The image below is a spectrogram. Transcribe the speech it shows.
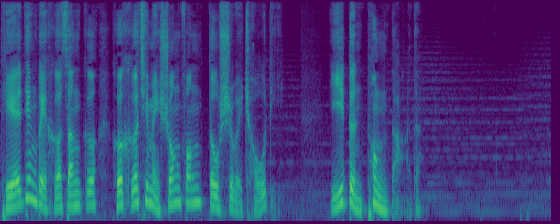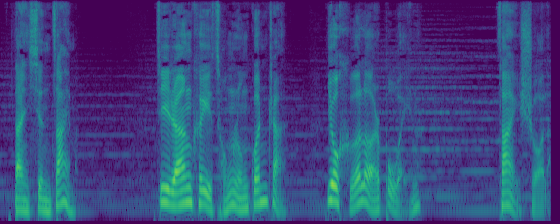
铁定被何三哥和何七妹双方都视为仇敌，一顿痛打的。但现在嘛，既然可以从容观战，又何乐而不为呢？再说了。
